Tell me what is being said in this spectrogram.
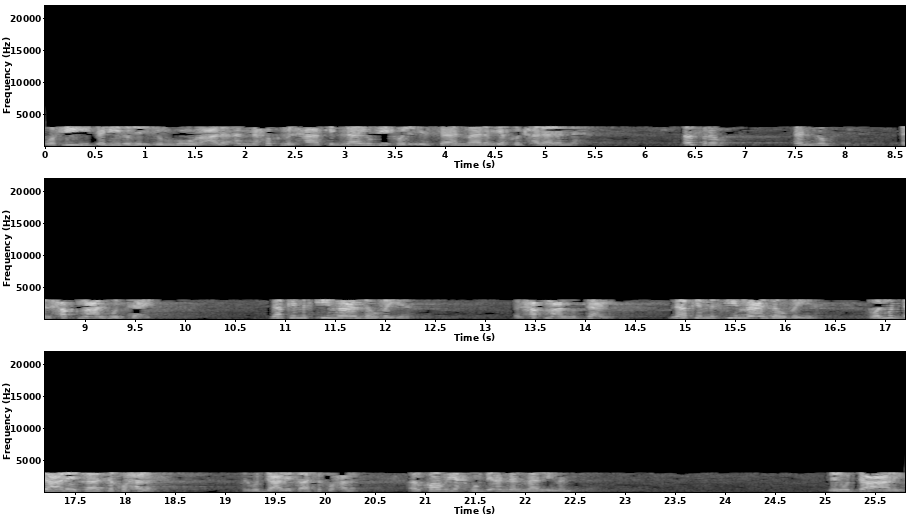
وفيه دليل للجمهور على أن حكم الحاكم لا يبيح للإنسان ما لم يكن حلالا له. افرض أنه الحق مع المدعي. لكن مسكين ما عنده بينة. الحق مع المدعي. لكن مسكين ما عنده بينة. والمدعى عليه فاسق وحلف. المدعى عليه فاسق وحلف. القاضي يحكم بأن المال لمن؟ للمدعى عليه.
